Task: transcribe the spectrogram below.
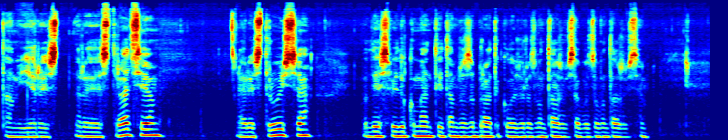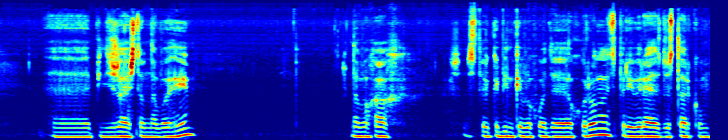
Там є реєстрація. Реєструйся, подаєш свої документи і там вже забрати, коли вже розвантажився або завантажився. Е, Під'їжджаєш там на ваги. На вагах з тої кабінки виходить охоронець, перевіряє з люстерком,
